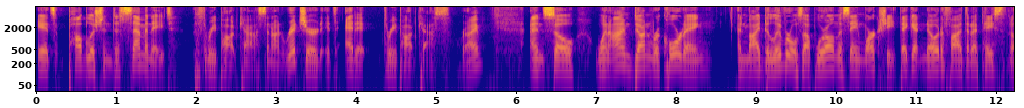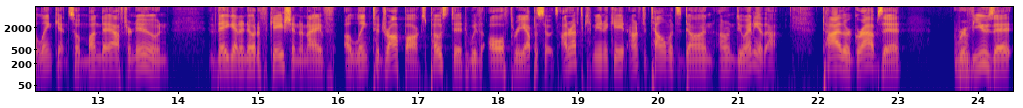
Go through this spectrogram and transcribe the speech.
it's publish and disseminate three podcasts. And on Richard, it's edit three podcasts, right? And so when I'm done recording and my deliverables up, we're on the same worksheet. They get notified that I pasted a link in. So Monday afternoon, they get a notification and I have a link to Dropbox posted with all three episodes. I don't have to communicate. I don't have to tell them it's done. I don't do any of that. Tyler grabs it, reviews it.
